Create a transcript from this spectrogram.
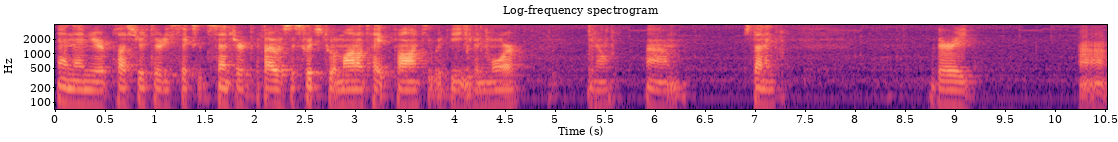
and then your plus your 36 at the center. If I was to switch to a monotype font, it would be even more, you know. Um, stunning. Very uh,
